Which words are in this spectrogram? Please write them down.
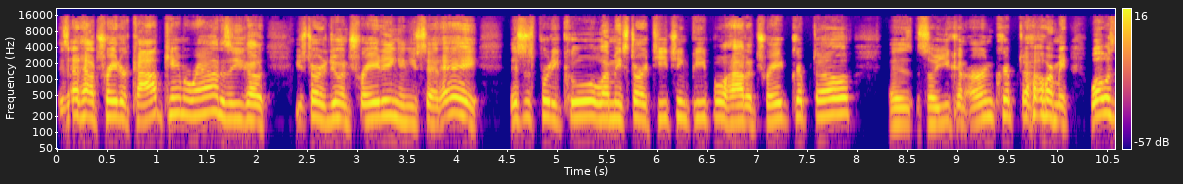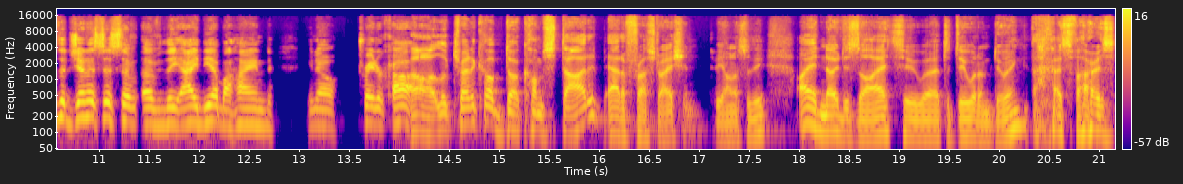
Is that how Trader Cobb came around? Is you go, you started doing trading and you said, hey, this is pretty cool. Let me start teaching people how to trade crypto so you can earn crypto? I mean, what was the genesis of, of the idea behind, you know, Trader Cobb? Oh, look, tradercobb.com started out of frustration, to be honest with you. I had no desire to uh, to do what I'm doing as far as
